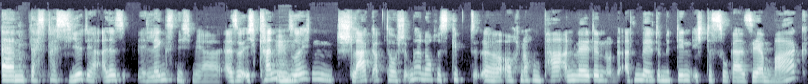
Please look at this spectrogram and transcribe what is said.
Ähm, das passiert ja alles längst nicht mehr. Also ich kann mhm. solchen Schlagabtausch immer noch. Es gibt äh, auch noch ein paar Anwältinnen und Anwälte, mit denen ich das sogar sehr mag.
